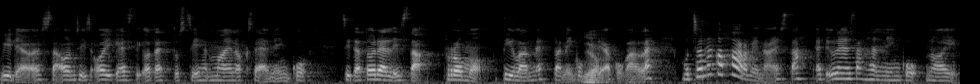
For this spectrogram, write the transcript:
video, jossa on siis oikeasti otettu siihen mainokseen niinku sitä todellista promotilannetta niin kuin videokuvalle. Mutta se on aika harvinaista. että yleensähän niin kuin, noi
